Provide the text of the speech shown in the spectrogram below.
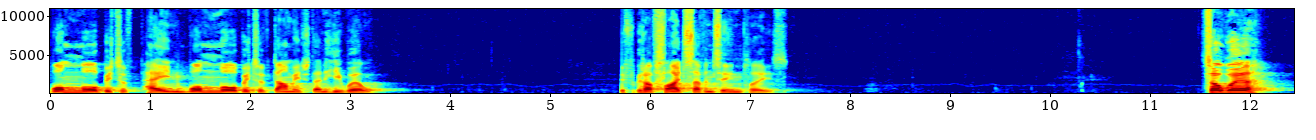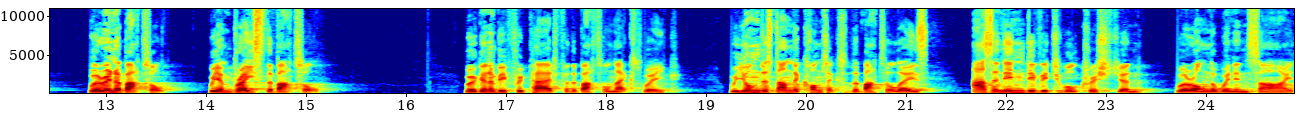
one more bit of pain, one more bit of damage, then he will. If we could have slide 17, please. So we're, we're in a battle. We embrace the battle. We're going to be prepared for the battle next week. We understand the context of the battle is as an individual Christian, we're on the winning side.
